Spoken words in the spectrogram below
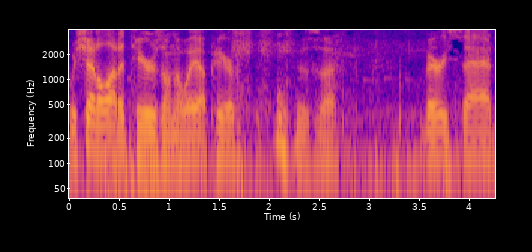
we shed a lot of tears on the way up here. it was uh, very sad.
